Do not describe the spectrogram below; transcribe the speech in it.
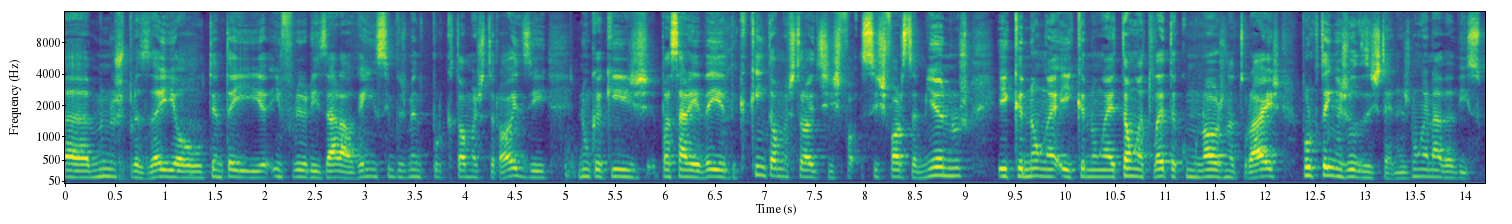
ah, menosprezei ou tentei inferiorizar alguém simplesmente porque toma esteroides e nunca quis passar a ideia de que quem toma esteroides se esfor- se esforça menos e que, não é, e que não é tão atleta como nós naturais porque tem ajudas externas. Não é nada disso.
